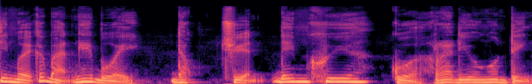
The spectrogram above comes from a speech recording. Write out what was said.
xin mời các bạn nghe buổi đọc truyện đêm khuya của Radio Ngôn Tình.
